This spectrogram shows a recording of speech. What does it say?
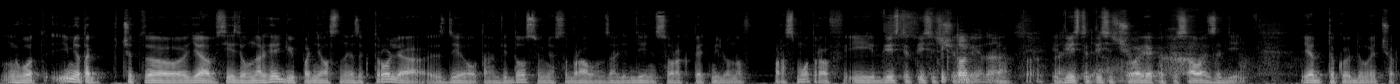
Вот. И мне так, что-то я съездил в Норвегию, поднялся на язык тролля, сделал там видос, у меня собрал он за один день 45 миллионов просмотров и 200 тысяч человек. Да? Да. И 200 тысяч человек подписалось за день. Я такой думаю, черт,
